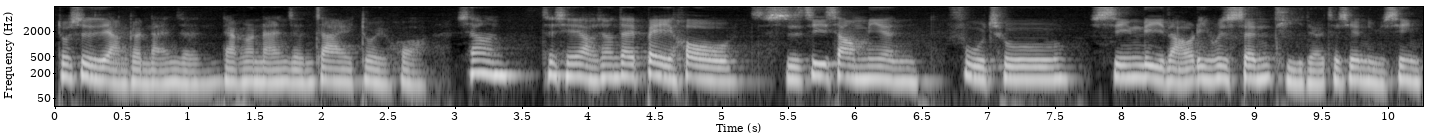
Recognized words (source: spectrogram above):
都是两个男人，两个男人在对话。像这些好像在背后实际上面付出心力、劳力或是身体的这些女性，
